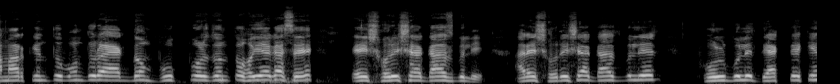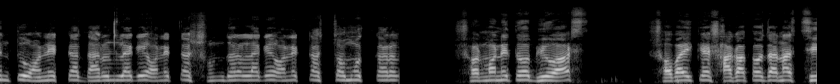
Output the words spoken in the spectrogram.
আমার কিন্তু বন্ধুরা একদম বুক পর্যন্ত হয়ে গেছে এই সরিষা গাছগুলি। আর এই সরিষা গাছগুলির ফুলগুলি দেখতে কিন্তু অনেকটা দারুণ লাগে, অনেকটা সুন্দর লাগে, অনেকটা চমৎকার। সম্মানিত ভিউয়ার্স সবাইকে স্বাগত জানাচ্ছি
